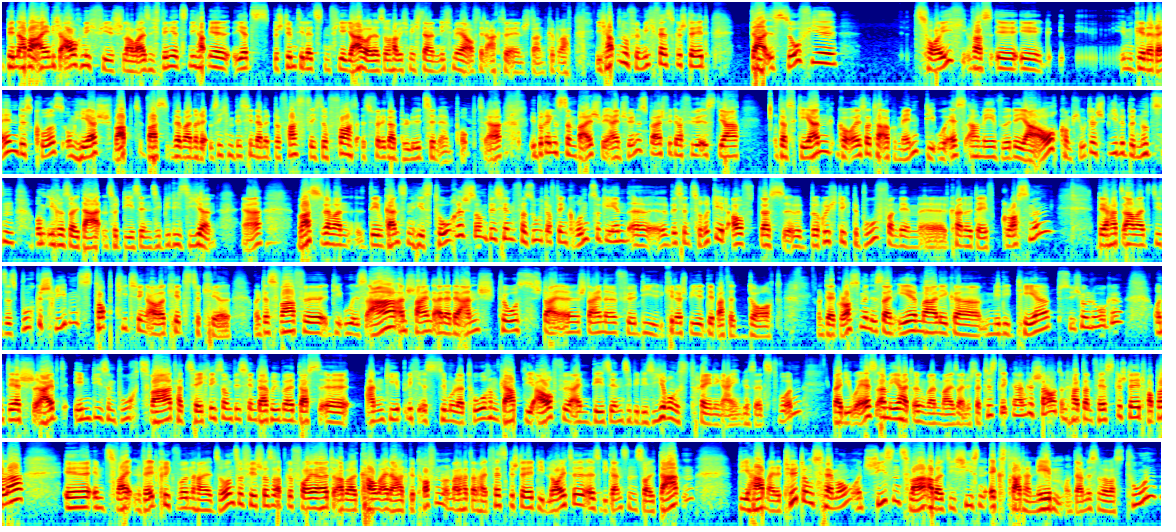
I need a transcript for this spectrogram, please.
bin aber eigentlich auch nicht viel schlauer. Also ich bin jetzt nicht, habe mir jetzt bestimmt die letzten vier Jahre oder so, habe ich mich dann nicht mehr auf den aktuellen Stand gebracht. Ich habe nur für mich festgestellt, da ist so viel Zeug, was äh, äh, im generellen Diskurs umherschwappt, was, wenn man sich ein bisschen damit befasst, sich sofort als völliger Blödsinn entpuppt. Ja. Übrigens zum Beispiel, ein schönes Beispiel dafür ist ja das gern geäußerte Argument, die US-Armee würde ja auch Computerspiele benutzen, um ihre Soldaten zu desensibilisieren. Ja. Was, wenn man dem Ganzen historisch so ein bisschen versucht, auf den Grund zu gehen, äh, ein bisschen zurückgeht auf das äh, berüchtigte Buch von dem äh, Colonel Dave Grossman, der hat damals dieses Buch geschrieben, Stop Teaching Our Kids to Kill. Und das war für die USA anscheinend einer der Anstoßsteine für die Killerspieldebatte dort. Und der Grossman ist ein ehemaliger Militärpsychologe und der schreibt in diesem Buch zwar tatsächlich so ein bisschen darüber, dass äh, angeblich es Simulatoren gab, die auch für ein Desensibilisierungstraining eingesetzt wurden weil die US-Armee hat irgendwann mal seine Statistiken angeschaut und hat dann festgestellt, hoppala, äh, im Zweiten Weltkrieg wurden halt so und so viel Schuss abgefeuert, aber kaum einer hat getroffen und man hat dann halt festgestellt, die Leute, also die ganzen Soldaten, die haben eine Tötungshemmung und schießen zwar, aber sie schießen extra daneben und da müssen wir was tun.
